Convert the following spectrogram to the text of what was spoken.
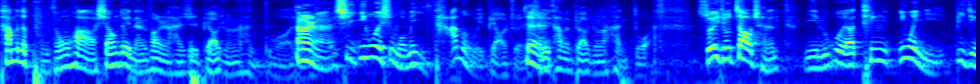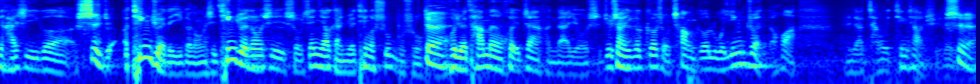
他们的普通话相对南方人还是标准了很多。当然是因为是我们以他们为标准，所以他们标准了很多，所以就造成你如果要听，因为你毕竟还是一个视觉、呃听觉的一个东西，听觉的东西，首先你要感觉听了舒不舒服，会觉得他们会占很大优势。就像一个歌手唱歌，如果音准的话，人家才会听下去。对对是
